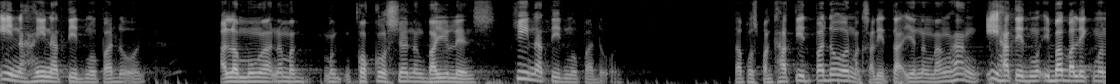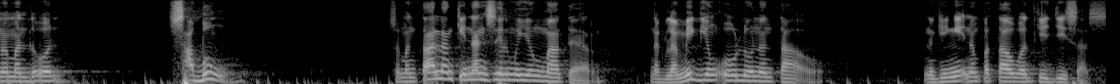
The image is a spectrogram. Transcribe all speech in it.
inahinatid mo pa doon. Alam mo nga na mag, magkokos siya ng violence, hinatid mo pa doon. Tapos paghatid pa doon, magsalita yan ng manghang, ihatid mo, ibabalik mo naman doon. Sabong. Samantalang kinansel mo yung matter, naglamig yung ulo ng tao, naghingi ng patawad kay Jesus,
